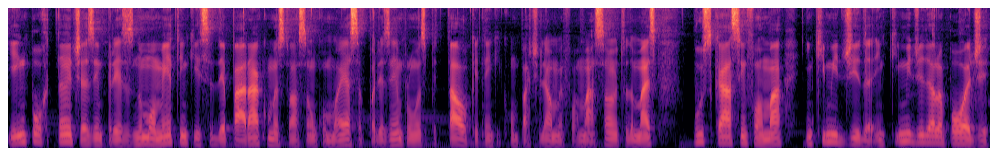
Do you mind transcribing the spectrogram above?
E é importante as empresas, no momento em que se deparar com uma situação como essa, por exemplo, um hospital que tem que compartilhar uma informação e tudo mais, buscar se informar em que medida, em que medida ela pode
